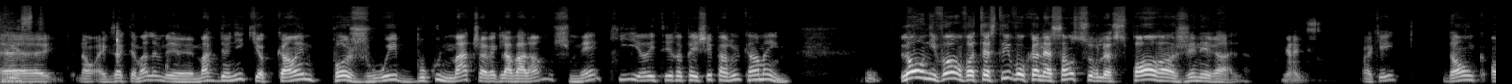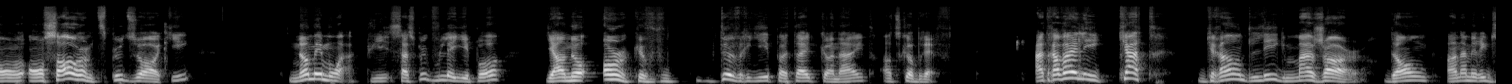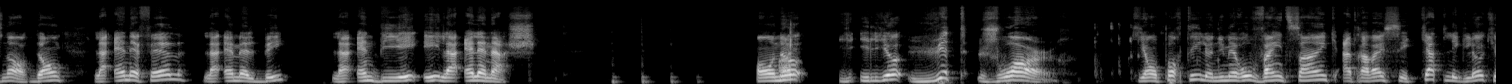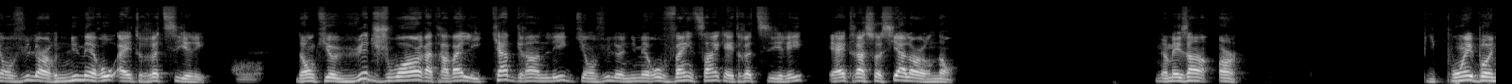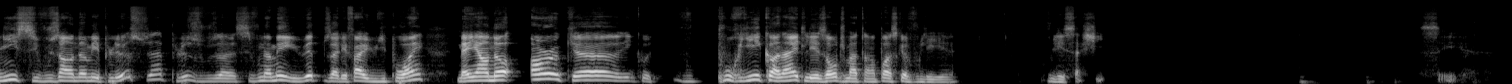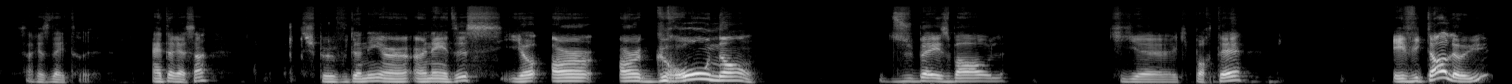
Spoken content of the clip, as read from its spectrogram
Euh, non, exactement. là, mais Marc Denis, qui a quand même pas joué beaucoup de matchs avec l'Avalanche, mais qui a été repêché par eux quand même. Là, on y va. On va tester vos connaissances sur le sport en général. OK? Donc, on, on sort un petit peu du hockey. Nommez-moi. Puis, ça se peut que vous ne l'ayez pas. Il y en a un que vous devriez peut-être connaître. En tout cas, bref. À travers les quatre grandes ligues majeures, donc en Amérique du Nord, donc la NFL, la MLB, la NBA et la LNH. On a, il il y a huit joueurs qui ont porté le numéro 25 à travers ces quatre ligues-là qui ont vu leur numéro être retiré. Donc, il y a huit joueurs à travers les quatre grandes ligues qui ont vu le numéro 25 être retiré et être associé à leur nom. Nommez-en un. Puis point boni si vous en nommez plus. hein, plus euh, si vous nommez 8, vous allez faire 8 points. Mais il y en a un que, écoute, vous pourriez connaître. Les autres, je ne m'attends pas à ce que vous les, vous les sachiez. Ça risque d'être euh, intéressant. Je peux vous donner un, un indice, il y a un, un gros nom du baseball qui, euh, qui portait. Et Victor l'a eu.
